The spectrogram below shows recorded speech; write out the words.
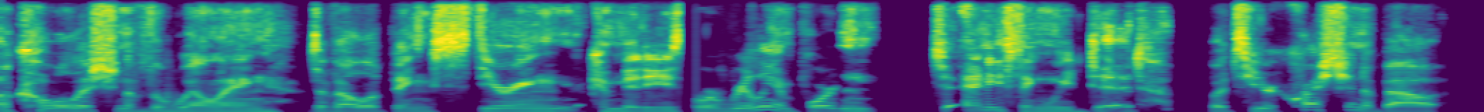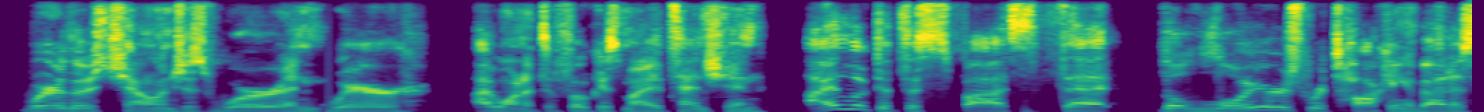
a coalition of the willing, developing steering committees were really important to anything we did. But to your question about where those challenges were and where I wanted to focus my attention, I looked at the spots that the lawyers were talking about as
